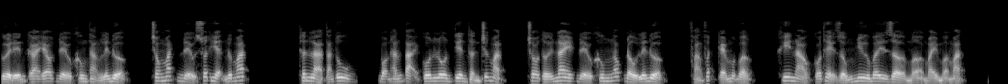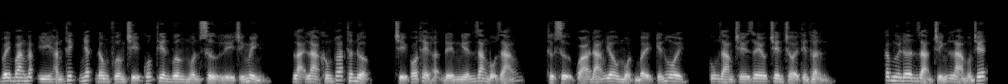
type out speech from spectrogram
cười đến cái eo đều không thẳng lên được, trong mắt đều xuất hiện nước mắt. Thân là tán tu, bọn hắn tại côn lôn tiên thần trước mặt, cho tới nay đều không ngóc đầu lên được, phảng phất kém một bậc, khi nào có thể giống như bây giờ mở mày mở mặt vây vang đắc ý hắn thích nhất đông phương chỉ quốc thiên vương muốn xử lý chính mình, lại là không thoát thân được, chỉ có thể hận đến nghiến răng bộ dáng, thực sự quá đáng yêu một bầy kiến hôi, cũng dám chế rêu trên trời thiên thần. Các ngươi đơn giản chính là muốn chết.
